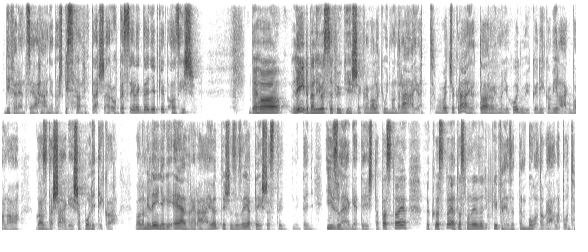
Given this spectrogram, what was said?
differenciál hányados kiszámításáról beszélek, de egyébként az is, de ha létbeli összefüggésekre valaki úgymond rájött, vagy csak rájött arra, hogy mondjuk hogy működik a világban a gazdaság és a politika, valami lényegi elvre rájött, és ez az értés ezt mint egy ízlelgetést tapasztalja, akkor azt lehet azt mondani, hogy ez egy kifejezetten boldog állapot.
